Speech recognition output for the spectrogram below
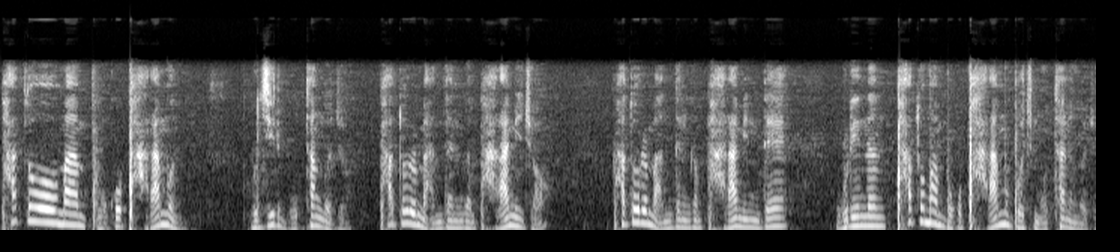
파도만 보고 바람은 보지를 못한 거죠. 파도를 만드는 건 바람이죠. 파도를 만드는 건 바람인데 우리는 파도만 보고 바람은 보지 못하는 거죠.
